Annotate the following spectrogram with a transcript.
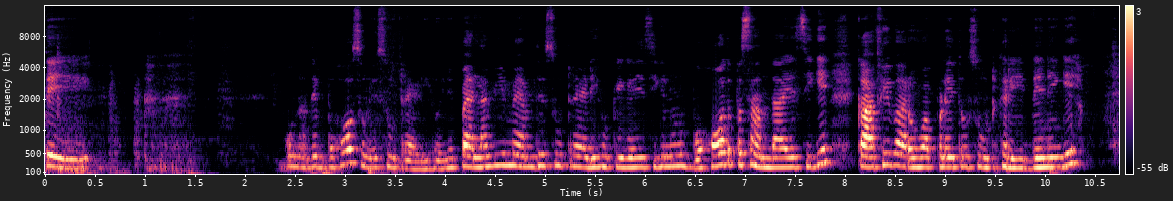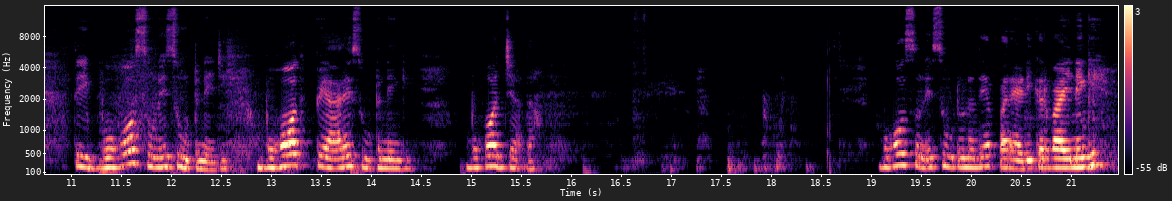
ਤੇ ਉਹਨਾਂ ਦੇ ਬਹੁਤ ਸੋਹਣੇ ਸੂਟ ਰੈਡੀ ਹੋਏ ਨੇ। ਪਹਿਲਾਂ ਵੀ ਮੈਮ ਦੇ ਸੂਟ ਰੈਡੀ ਹੋ ਕੇ ਗਏ ਸੀਗੇ, ਉਹਨਾਂ ਨੂੰ ਬਹੁਤ ਪਸੰਦ ਆਏ ਸੀਗੇ। ਕਾਫੀ ਵਾਰ ਉਹ ਆਪਣੇ ਤੋਂ ਸੂਟ ਖਰੀਦਦੇ ਨੇਗੇ ਤੇ ਬਹੁਤ ਸੋਹਣੇ ਸੂਟ ਨੇ ਜੀ। ਬਹੁਤ ਪਿਆਰੇ ਸੂਟ ਨੇਗੇ। ਬਹੁਤ ਜ਼ਿਆਦਾ। ਬਹੁਤ ਸੋਹਣੇ ਸੂਟ ਉਹਨਾਂ ਦੇ ਆਪਾਂ ਰੈਡੀ ਕਰਵਾਏ ਨੇਗੇ।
